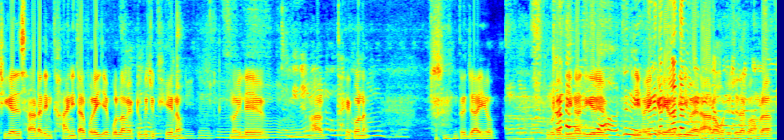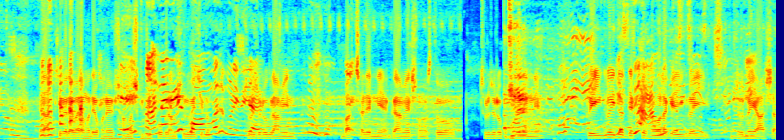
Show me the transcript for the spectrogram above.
ঠিক আছে সারাটা দিন খাইনি তারপর এই যে বললাম একটু কিছু খেয়ে নাও। নইলে আর থেকো না। তো যাই হোক পুরোটা দিন আজকের এইভাবেই কেটে গেল দিদিভাইয়ের আর অবশেষে দেখো আমরা রাত্রিবেলা এবার আমাদের ওখানে সাংস্কৃতিক প্রোগ্রাম শুরু হয়েছিল। ছোটো ছোটো গ্রামীণ বাচ্চাদের নিয়ে গ্রামের সমস্ত ছোটো ছোটো ছেলেদের নিয়ে। তো এইগুলোই তো দেখতে ভালো লাগে এইগুলোই জন্যই আসা।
